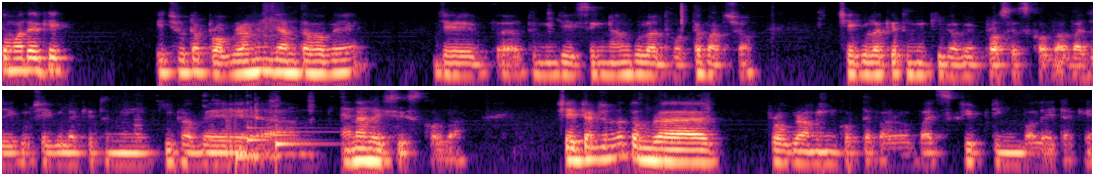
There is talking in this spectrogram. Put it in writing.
তোমাদেরকে কিছুটা প্রোগ্রামিং জানতে হবে, যে তুমি যে সিগন্যালগুলো ধরতে পারছ, সেগুলোকে তুমি কীভাবে প্রসেস করবা বা যে সেগুলোকে তুমি কীভাবে অ্যানালাইসিস করবা সেটার জন্য তোমরা প্রোগ্রামিং করতে পারো বা স্ক্রিপ্টিং বলে এটাকে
